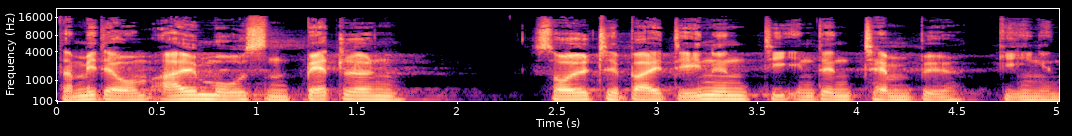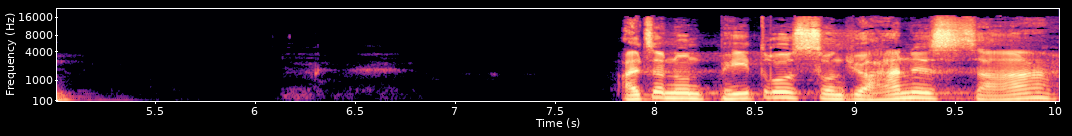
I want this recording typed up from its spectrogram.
damit er um Almosen betteln sollte bei denen, die in den Tempel gingen. Als er nun Petrus und Johannes sah,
